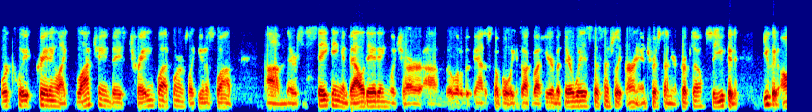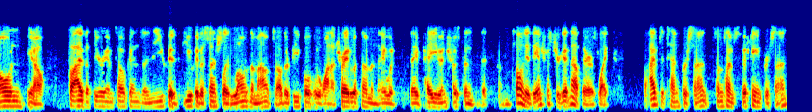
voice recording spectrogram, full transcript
we're creating like blockchain-based trading platforms like Uniswap. Um, there's staking and validating, which are um, a little bit beyond the scope of what we can talk about here, but they're ways to essentially earn interest on your crypto. So you could you could own, you know, five Ethereum tokens, and you could you could essentially loan them out to other people who want to trade with them, and they would they pay you interest. And I'm telling you, the interest you're getting out there is like five to ten percent, sometimes fifteen percent.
